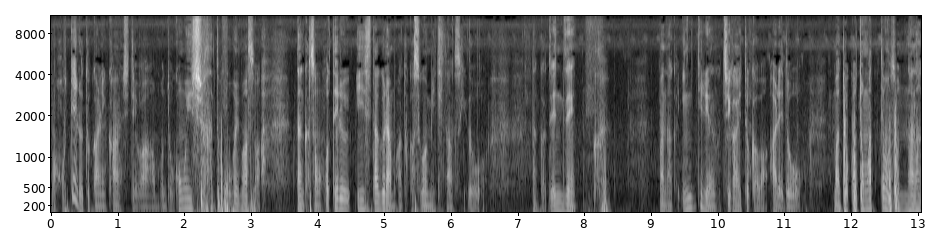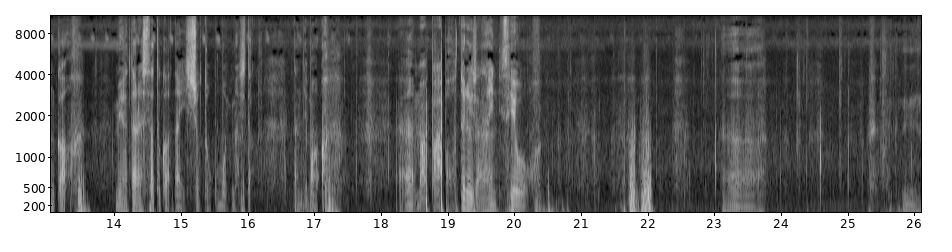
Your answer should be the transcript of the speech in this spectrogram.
まあ、ホテルとかに関しては、もうどこも一緒だと思いますわ。なんかそのホテルインスタグラマーとかすごい見てたんですけど、なんか全然、まあなんかインテリアの違いとかはあれど、まあどこ泊まってもそんななんか、目新しさとかないっしょと思いました。なんでまあ、まあバーバホテルじゃないんですよ。うん。うん。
